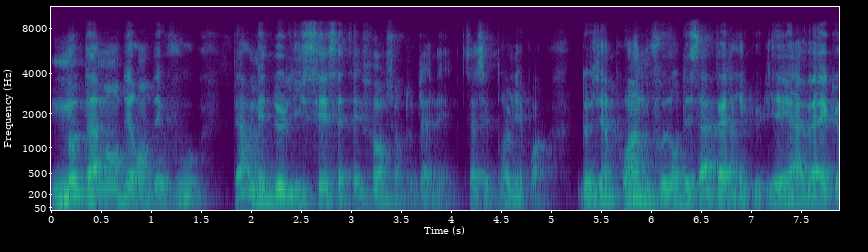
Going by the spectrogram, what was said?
notamment des rendez-vous, permet de lisser cet effort sur toute l'année. Ça, c'est le premier point. Deuxième point, nous faisons des appels réguliers avec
